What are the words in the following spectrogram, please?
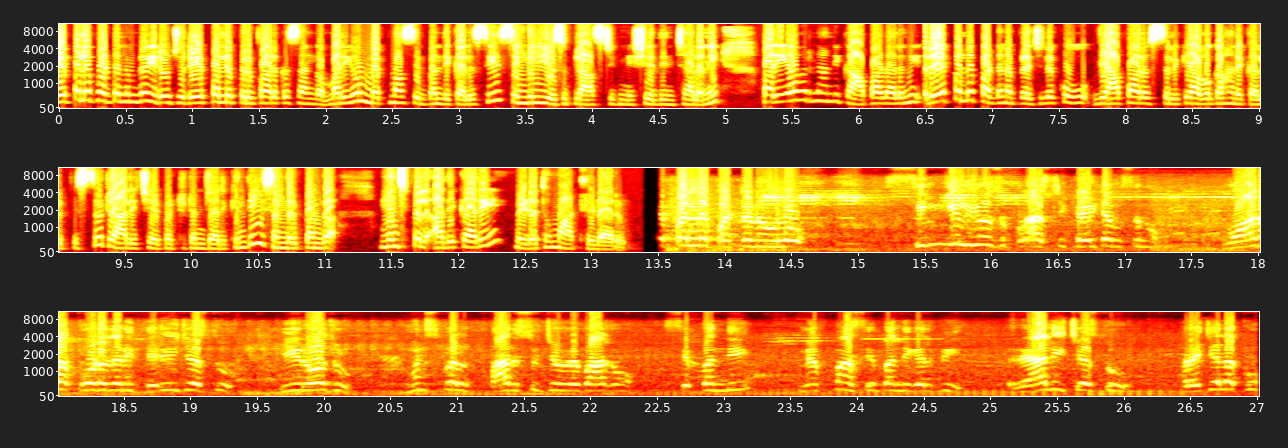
రేపల్లె పట్టణంలో ఈ రోజు రేపల్లె పురపాలక సంఘం మరియు మెప్మా సిబ్బంది కలిసి సింగిల్ యూజ్ ప్లాస్టిక్ నిషేధించాలని పర్యావరణాన్ని కాపాడాలని రేపల్లె పట్టణ ప్రజలకు వ్యాపారస్తులకి అవగాహన కల్పిస్తూ ర్యాలీ చేపట్టడం జరిగింది. ఈ సందర్భంగా మున్సిపల్ అధికారి మీడియాతో మాట్లాడారు. రేపల్లె పట్టణంలో సింగిల్ యూజ్ ప్లాస్టిక్ ఐటమ్స్ను వాడకూడదని తెలియజేస్తూ ఈరోజు మున్సిపల్ పారిశుధ్య విభాగం సిబ్బంది మెప్మా సిబ్బంది కలిపి ర్యాలీ చేస్తూ ప్రజలకు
